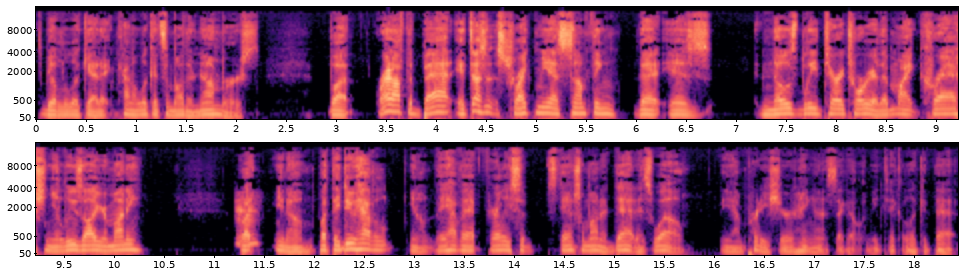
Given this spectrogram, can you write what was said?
to be able to look at it and kind of look at some other numbers. But right off the bat, it doesn't strike me as something that is nosebleed territory or that might crash and you lose all your money. But mm-hmm. you know, but they do have a you know they have a fairly substantial amount of debt as well. Yeah, I'm pretty sure. Hang on a second. Let me take a look at that.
